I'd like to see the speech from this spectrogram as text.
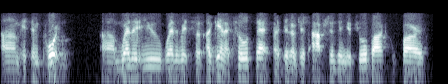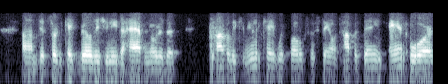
Um, it's important um, whether you whether it's a, again a tool set or that are just options in your toolbox as far as um, just certain capabilities you need to have in order to properly communicate with folks and stay on top of things, and or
